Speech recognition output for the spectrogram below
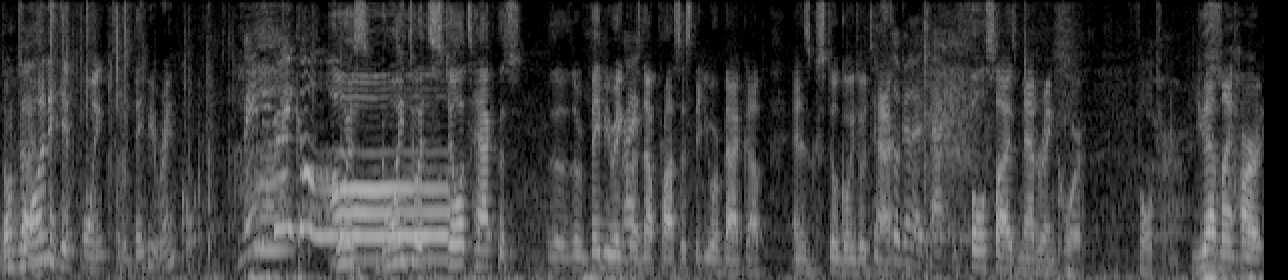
Don't die. one hit point to the baby Rancor, Baby Rancor. who is going to it- still attack this. The, the baby Rancor has Right. not processed that you are back up and is still going to It's attack. still gonna attack. Full size Mad Rancor, full turn. You have my heart,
